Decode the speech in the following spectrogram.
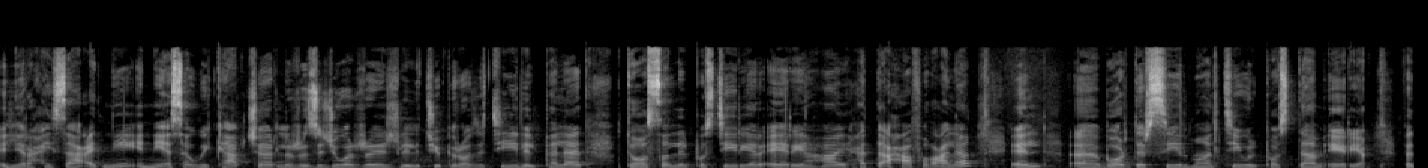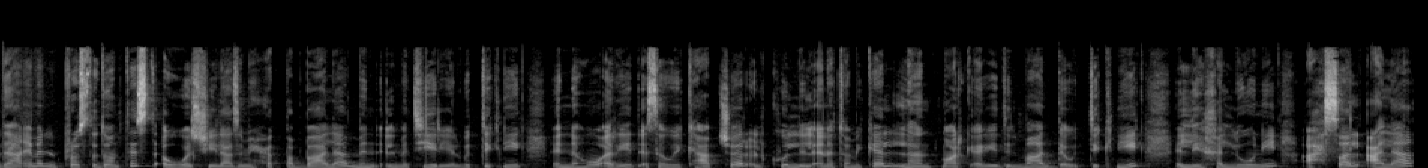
اللي راح يساعدني إني أسوي capture لل residual ridge لل tuberosity لل palate توصل لل posterior area هاي حتى أحافظ على ال border seal مالتي وال post dam area فدائما ال prosthodontist أول شي لازم يحط بباله من ال material وال technique إنه أريد أسوي capture لكل ال anatomical landmark أريد المادة والتكنيك اللي يخلوني أحصل على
